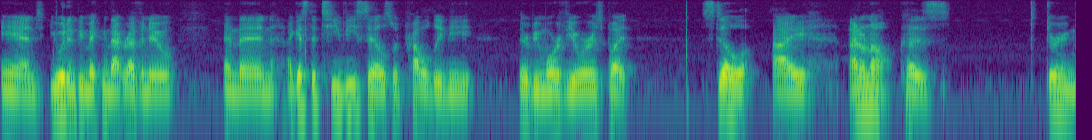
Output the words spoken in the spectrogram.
And you wouldn't be making that revenue. And then I guess the TV sales would probably be, there would be more viewers, but still, I, I don't know because during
